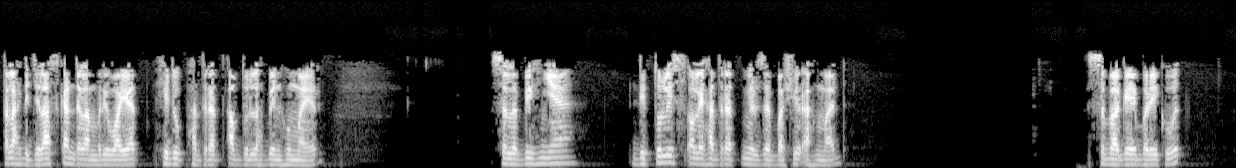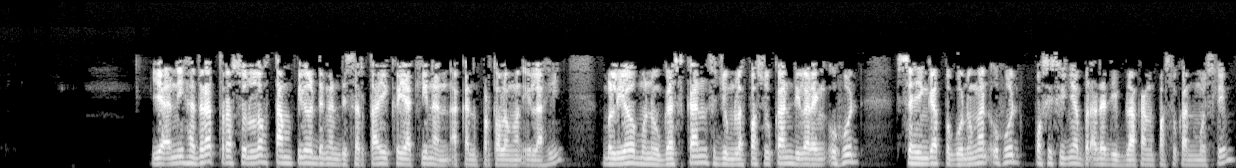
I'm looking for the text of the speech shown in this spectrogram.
telah dijelaskan dalam riwayat hidup Hadrat Abdullah bin Humair. Selebihnya ditulis oleh Hadrat Mirza Bashir Ahmad sebagai berikut yakni Hadrat Rasulullah tampil dengan disertai keyakinan akan pertolongan ilahi, beliau menugaskan sejumlah pasukan di lereng Uhud sehingga pegunungan Uhud posisinya berada di belakang pasukan Muslim,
